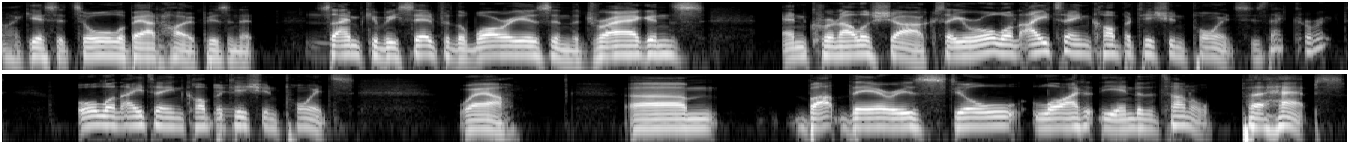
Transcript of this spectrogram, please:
I guess it's all about hope, isn't it? Mm. Same can be said for the Warriors and the Dragons and Cronulla Sharks. So you're all on 18 competition points. Is that correct? All on 18 competition points. Wow. Um, but there is still light at the end of the tunnel, perhaps.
